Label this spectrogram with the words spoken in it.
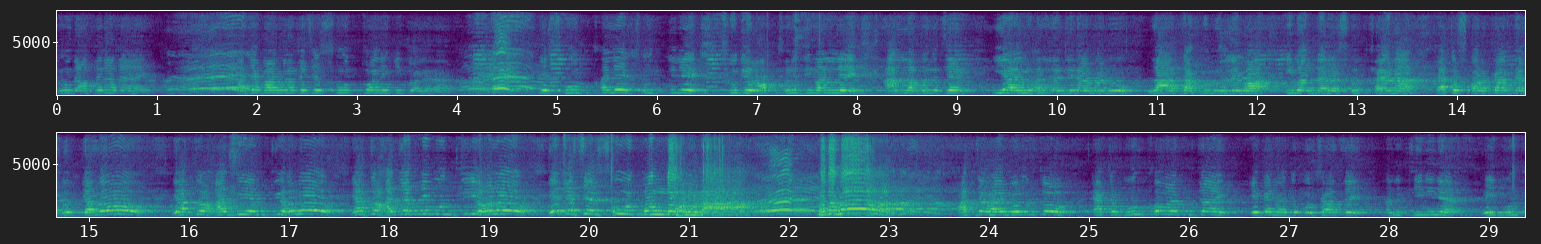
সুদ আছে না নাই? আচ্ছা বাংলাদেশে সুদ চলে কি চলে না? যে সুদ খালে সুদ দিলে সুদের অর্থনীতি মানলে আল্লাহ বলেছেন ইয়া ইউহাল্লাযিনা আমানু লা তাকুলু রিবা। ইমানদাররা সুদ খায় না। এত সরকার দেশত গেল এত হাজি এমপি হলো এত মন্ত্রী হলো এদেশের সুদ বন্ধ হলো না। আচ্ছা ভাই বলুন তো একটা মূর্খ মানুষ যায়, এখানে হয়তো বসে আছে। আমি চিনি না। এই মূর্খ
